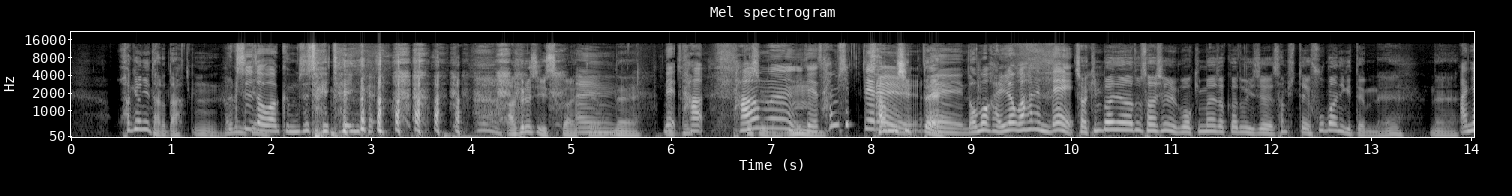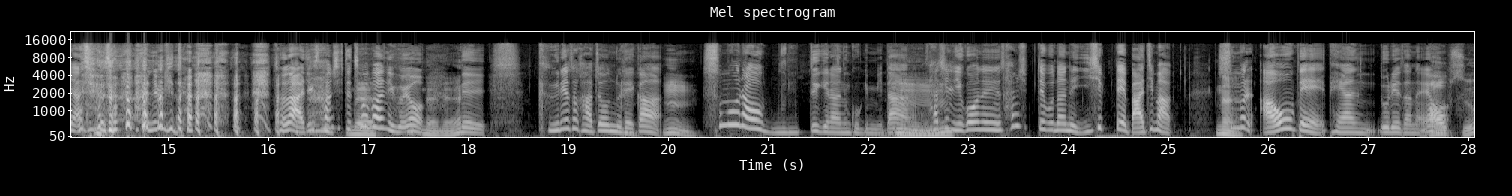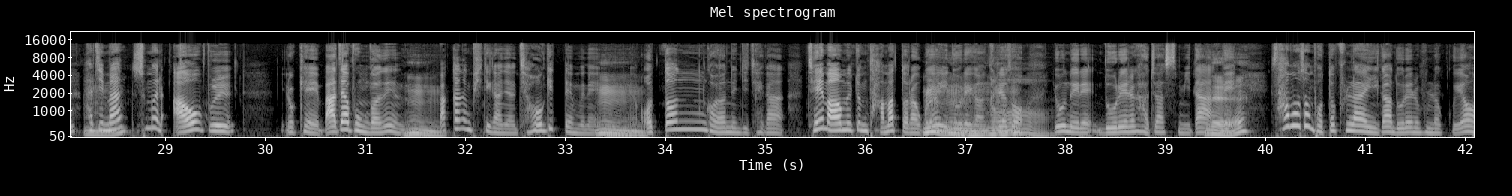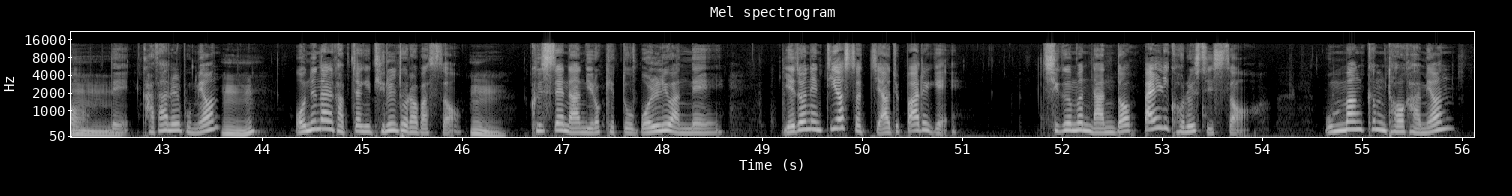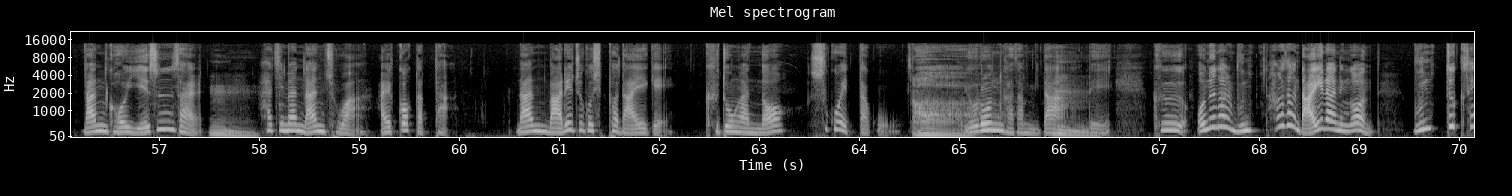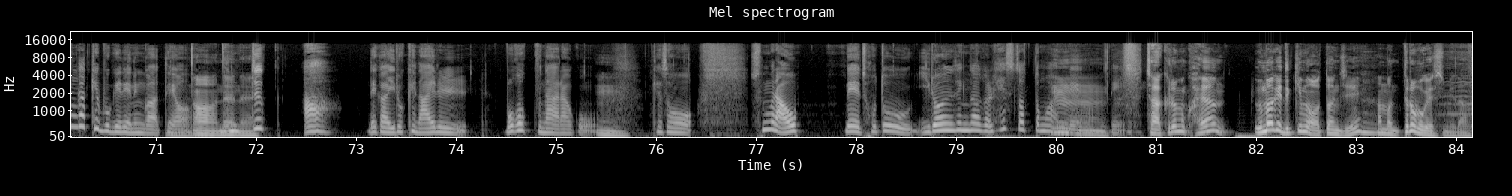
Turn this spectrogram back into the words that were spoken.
확연히 다르다. 음. 흑수저와 금수저의 차이인가요? 아 그럴 수 있을 것 같아요. 에이. 네. 네, 아무튼. 다, 다음은. 음. 이제 30대를 30대. 넘어가려고 하는데 자 김반야도 사실 뭐 김반야 작가도 이제 30대 후반이기 때문에 네. 아니 아니 아닙니다. 저는 아직 30대 네. 초반이고요. 네네. 네. 그래서 가져온 노래가 음. 스물아홉 문득이라는 곡입니다. 음. 사실 이거는 30대보다는 20대 마지막 네. 스물아홉에 대한 노래잖아요. 아홉 수. 하지만 스물아홉을 이렇게 맞아본 거는 음. 빡가능 PD가 아니라 저기 때문에 음. 어떤 거였는지 제가 제 마음을 좀 담았더라고요 이 음, 노래가 음. 그래서 어. 요 노래 노래를 가져왔습니다. 네. 네. 3호선 버터플라이가 노래를 불렀고요. 음. 네 가사를 보면 음. 어느 날 갑자기 뒤를 돌아봤어. 음. 글쎄 난 이렇게 또 멀리 왔네. 예전엔 뛰었었지 아주 빠르게. 지금은 난 더 빨리 걸을 수 있어. 온 만큼 더 가면 난 거의 예순 살. 음. 하지만 난 좋아. 알 것 같아. 난 말해주고 싶어 나에게. 그동안 너 수고했다고. 아. 요런 가사입니다. 음. 네. 그 어느 날 문, 항상 나이라는 건 문득 생각해 보게 되는 것 같아요. 아, 네네. 문득 아 내가 이렇게 나이를 먹었구나라고. 음. 그래서 스물아홉 네 저도 이런 생각을 했었던 것 같네요. 음. 네. 자, 그러면 과연 음악의 느낌은 어떤지 음. 한번 들어보겠습니다.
